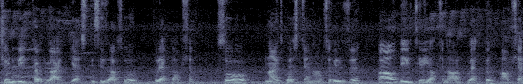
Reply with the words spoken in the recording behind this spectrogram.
should be capitalized. Yes this is also correct option. So ninth question answer is all these three options are correct option.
